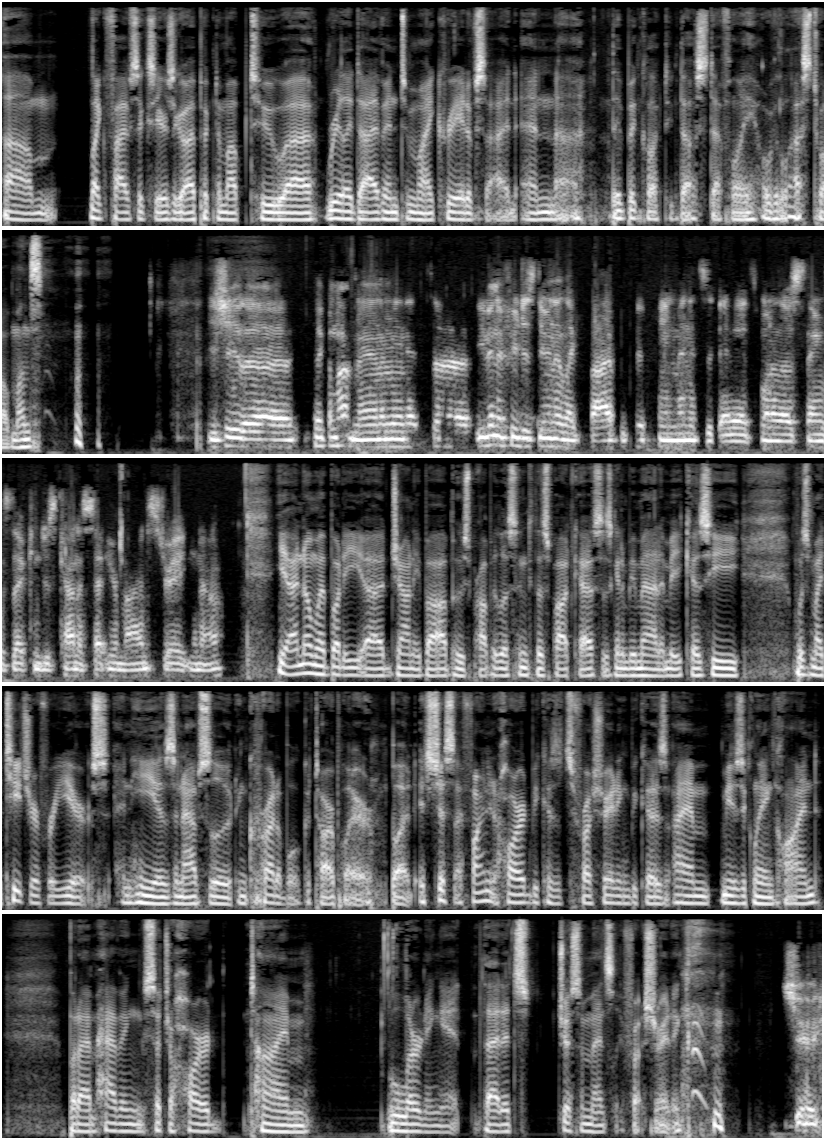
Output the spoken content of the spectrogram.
Um, like five six years ago, I picked them up to uh, really dive into my creative side, and uh, they've been collecting dust definitely over the last twelve months. you should uh, pick them up, man. I mean, it's uh, even if you're just doing it like five to fifteen minutes a day, it's one of those things that can just kind of set your mind straight, you know. Yeah, I know my buddy uh, Johnny Bob, who's probably listening to this podcast, is going to be mad at me because he was my teacher for years, and he is an absolute incredible guitar player. But it's just I find it hard because it's frustrating because I am musically inclined, but I'm having such a hard time learning it that it's just immensely frustrating. sure.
